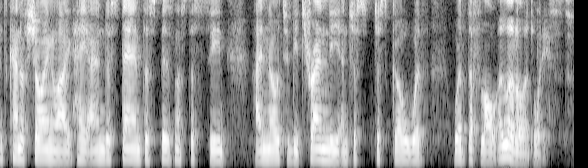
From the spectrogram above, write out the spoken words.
It's kind of showing like, hey, I understand this business, this scene. I know to be trendy and just, just go with, with the flow a little at least.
